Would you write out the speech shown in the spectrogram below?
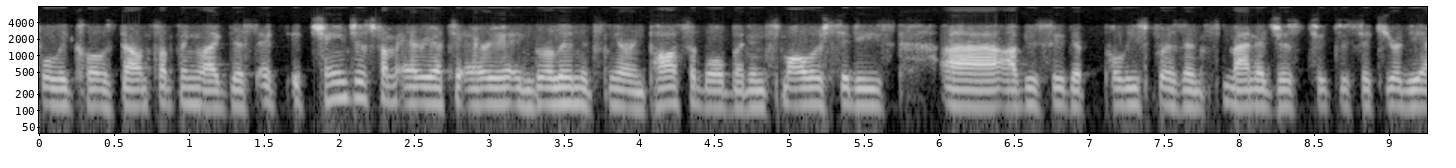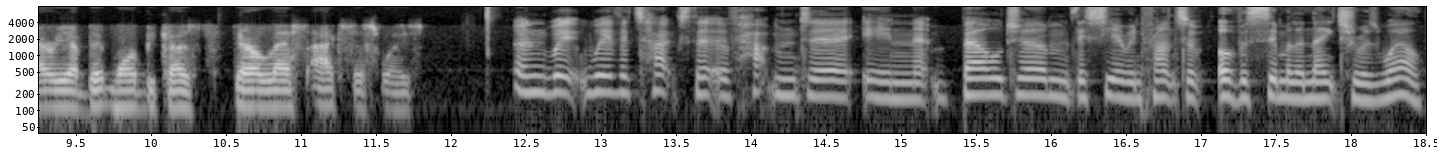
fully close down something like this. It, it changes from area to area. In Berlin, it's near impossible, but in smaller cities, uh, obviously the police presence manages to, to secure the area a bit more because there are less access ways. And with, with, attacks that have happened uh, in Belgium this year, in France, of, of a similar nature as well,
